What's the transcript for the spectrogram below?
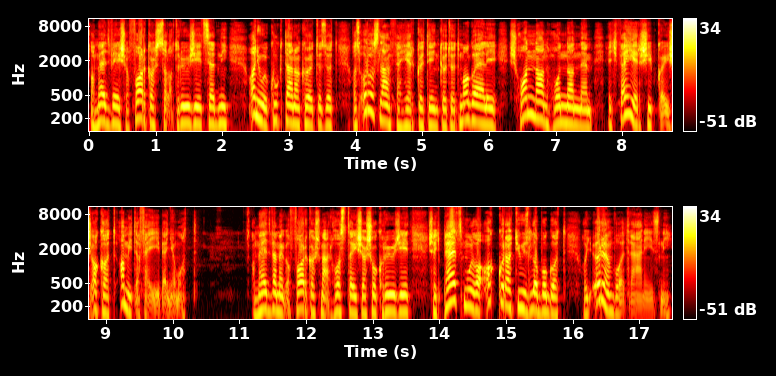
A medve és a farkas szaladt rőzsét szedni, a nyúl kuktának költözött, az oroszlán fehér kötény kötött maga elé, és honnan, honnan nem, egy fehér sipka is akadt, amit a fejébe nyomott. A medve meg a farkas már hozta is a sok rőzsét, és egy perc múlva akkora tűz lobogott, hogy öröm volt ránézni.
